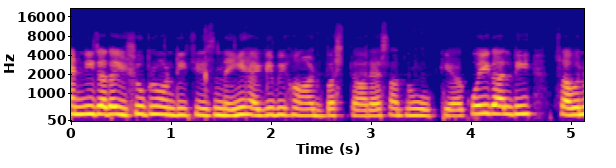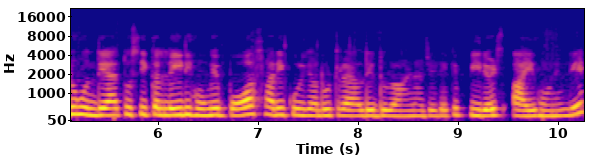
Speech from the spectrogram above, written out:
ਇੰਨੀ ਜ਼ਿਆਦਾ ਇਸ਼ੂ ਬਣਾਉਣ ਦੀ ਚੀਜ਼ ਨਹੀਂ ਹੈਗੀ ਵੀ ਹਾਂ, ਬਸ ਡਰ ਹੈ, ਸਾਨੂੰ ਓਕੇ ਆ। ਕੋਈ ਗੱਲ ਨਹੀਂ, ਸਭ ਨੂੰ ਹੁੰਦੇ ਆ। ਤੁਸੀਂ ਇਕੱਲੇ ਹੀ ਨਹੀਂ ਹੋਗੇ ਬਹੁਤ ਸਾਰੀ ਕੁੜੀਆਂ ਨੂੰ ਟ੍ਰਾਇਲ ਦੇ ਦੌਰਾਨ ਆ ਜਿਹੜੇ ਕਿ ਪੀਰੀਅਡਸ ਆਏ ਹੋਣਗੇ।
